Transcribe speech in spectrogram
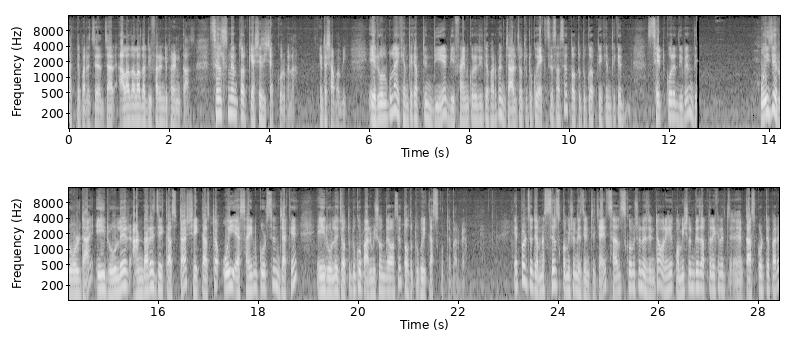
থাকতে পারে যার আলাদা আলাদা ডিফারেন্ট ডিফারেন্ট কাজ। সেলসম্যান তো আর ক্যাশের হিসাব করবে না। এটা স্বাভাবিক। এই রোলগুলো এখান থেকে আপনি দিয়ে ডিফাইন করে দিতে পারবেন। যার যতটুকু অ্যাক্সেস আছে, ততটুকু আপনি এখান থেকে সেট করে দিবেন। ওই যে রোলটা, এই রোলের আন্ডারে যে কাজটা, সেই কাজটা ওই অ্যাসাইন করছেন যাকে এই রোলে যতটুকু পারমিশন দেওয়া আছে ততটুকুই কাজ করতে পারবে। এরপর যদি আমরা সেলস কমিশন এজেন্টে যাই সেলস কমিশন এজেন্টটা অনেকে কমিশন বেজ আপনার এখানে কাজ করতে পারে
